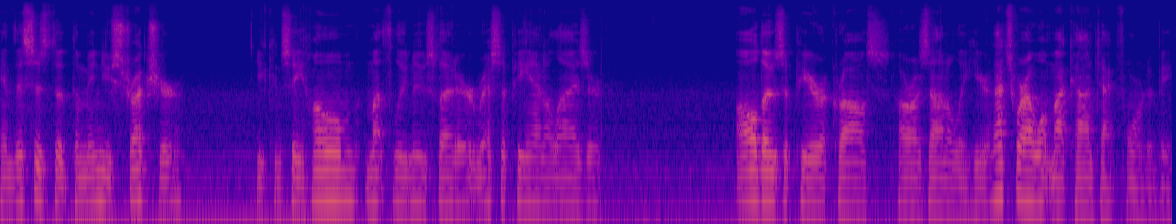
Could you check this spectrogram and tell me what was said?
and this is the, the menu structure. You can see home, monthly newsletter, recipe analyzer. All those appear across horizontally here. That's where I want my contact form to be.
